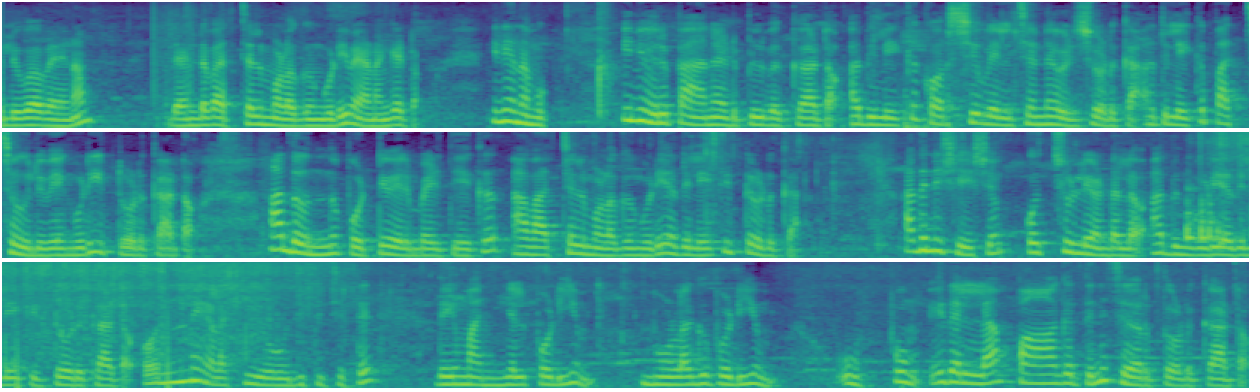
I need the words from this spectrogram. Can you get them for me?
ഉലുവ വേണം. രണ്ട് വറ്റൽ മുളകും കൂടി വേണം കേട്ടോ. ഇനി നമുക്ക് ഇനി ഒരു പാൻ അടുപ്പിൽ വെക്കുക കേട്ടോ. അതിലേക്ക് കുറച്ച് വെളിച്ചെണ്ണ ഒഴിച്ചു കൊടുക്കുക. അതിലേക്ക് പച്ച ഉലുവയും കൂടി ഇട്ട് കൊടുക്കുക കേട്ടോ. അതൊന്ന് പൊട്ടി വരുമ്പോഴത്തേക്ക് ആ വച്ചൽ മുളകും കൂടി അതിലേക്ക് ഇട്ട് കൊടുക്കുക. അതിനുശേഷം കൊച്ചുള്ളി ഉണ്ടല്ലോ അതും കൂടി അതിലേക്ക് ഇട്ട് കൊടുക്കുക കേട്ടോ. ഒന്ന് ഇളക്കി യോജിപ്പിച്ചിട്ട് ദേ മഞ്ഞൾപ്പൊടിയും മുളക് പൊടിയും ഉപ്പും ഇതെല്ലാം പാകത്തിന് ചേർത്ത് കൊടുക്കുക കേട്ടോ.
